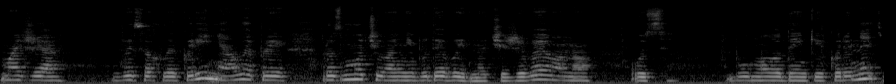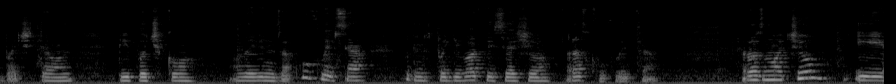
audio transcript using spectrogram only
майже висохле коріння, але при розмочуванні буде видно, чи живе воно. Ось був молоденький корінець, бачите, он піпочку, але він закухлився. Будемо сподіватися, що розкухлиться. Розмочу і,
